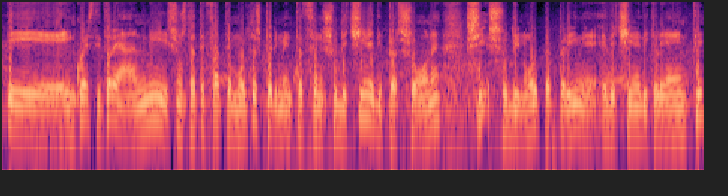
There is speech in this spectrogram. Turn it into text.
e in questi tre anni sono state fatte molte sperimentazioni su decine di persone, su di noi per primi e decine di clienti,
